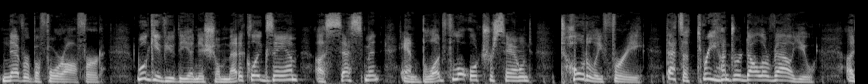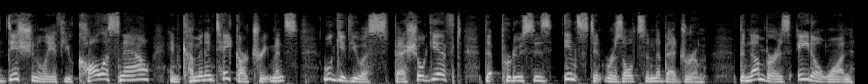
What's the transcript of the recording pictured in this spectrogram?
never before offered. We'll give you the initial medical exam, assessment, and blood flow ultrasound totally free. That's a $300 value. Additionally, if you call us now and come in and take our treatments, we'll give you a special gift that produces instant results in the bedroom. The number is 801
